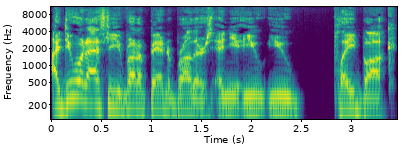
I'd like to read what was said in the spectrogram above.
I do want to ask you. You brought up Band of Brothers, and you you you played Buck.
